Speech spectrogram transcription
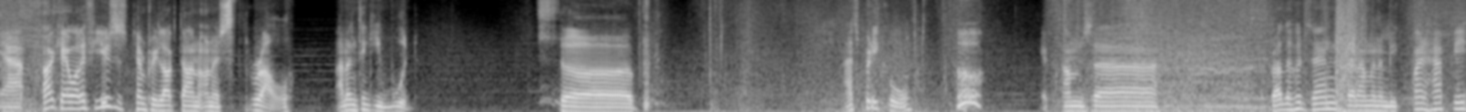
Yeah. Okay, well, if he uses temporary lockdown on his Thrall, I don't think he would. So... That's pretty cool. Here comes uh, Brotherhood's End that I'm going to be quite happy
